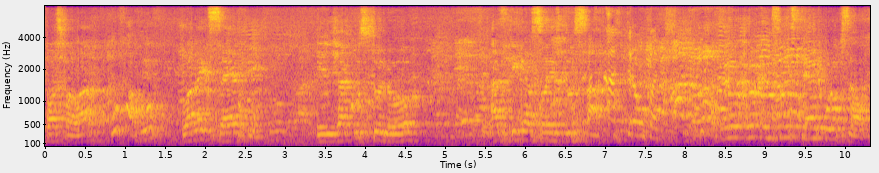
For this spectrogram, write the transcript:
posso falar? Por favor. O Alex Seff, ele já costurou as ligações do saco. As trompas. Eu, eu, eu sou estéreo por opção.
